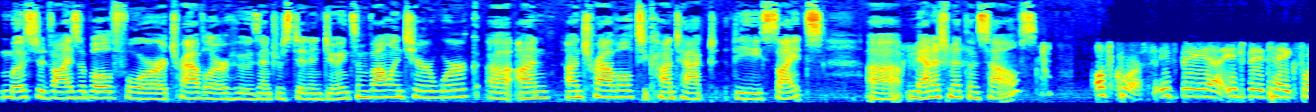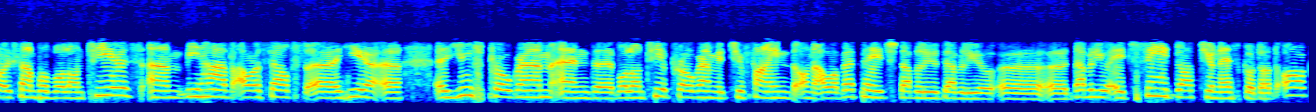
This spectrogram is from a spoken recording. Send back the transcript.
most advisable for a traveler who's interested in doing some volunteer work uh, on on travel to contact the sites uh, management themselves. Of course, if they uh, if they take, for example, volunteers, um, we have ourselves uh, here a, a, youth program and volunteer program which you find on our webpage www.whc.unesco.org,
